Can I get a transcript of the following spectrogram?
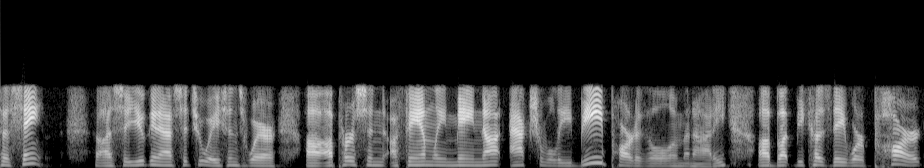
to Satan. Uh, so you can have situations where uh, a person, a family, may not actually be part of the Illuminati, uh, but because they were part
